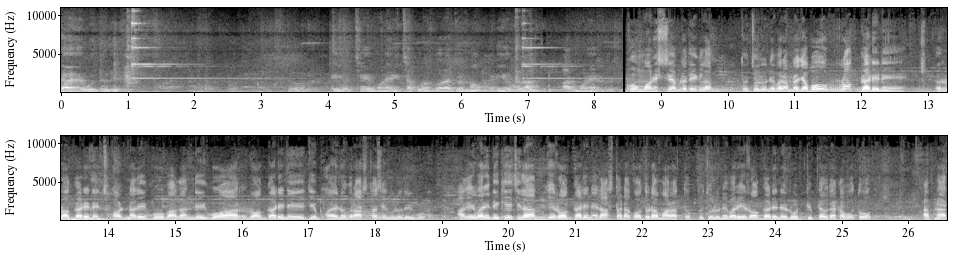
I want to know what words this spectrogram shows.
জয় বুদ্ধদেব তো এই হচ্ছে মনের ইচ্ছা পূরণ করার জন্য এটিকে ঘোরান আর মনের ঘুম মনেশ্রী আমরা দেখলাম। তো চলুন, এবার আমরা যাব রক গার্ডেনে। রক গার্ডেনে ঝর্ণা দেখব, বাগান দেখব, আর রক গার্ডেনে যে ভয়ানক রাস্তা, সেগুলো দেখব। আগের বারে দেখিয়েছিলাম যে রক গার্ডেনের রাস্তাটা কতটা মারাত্মক। তো চলুন, এবারে রক গার্ডেনের রোড ট্রিপটাও দেখাবো। তো আপনার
